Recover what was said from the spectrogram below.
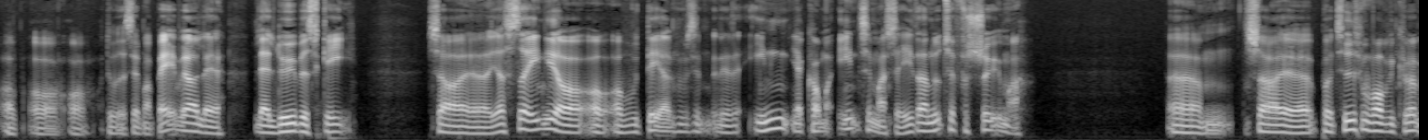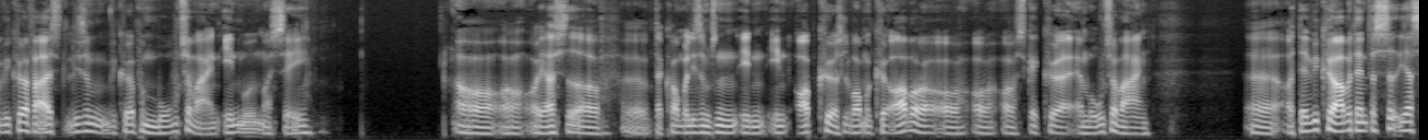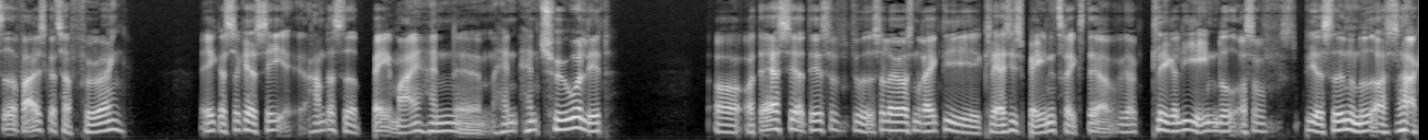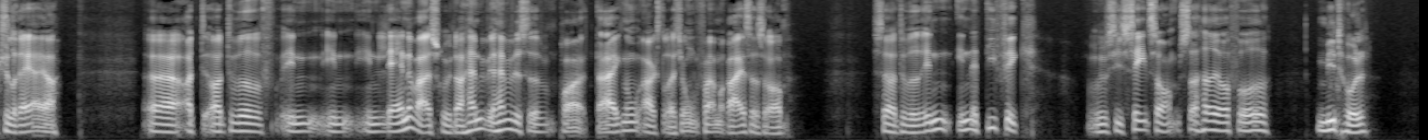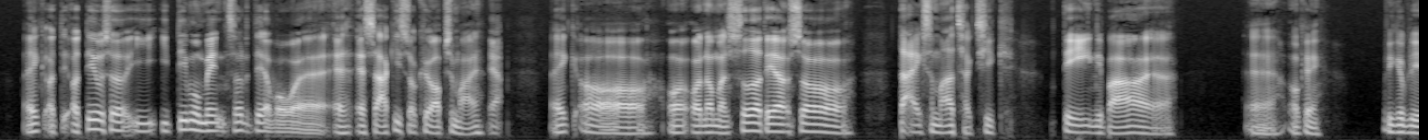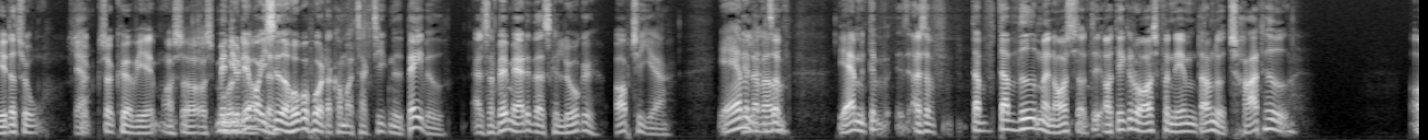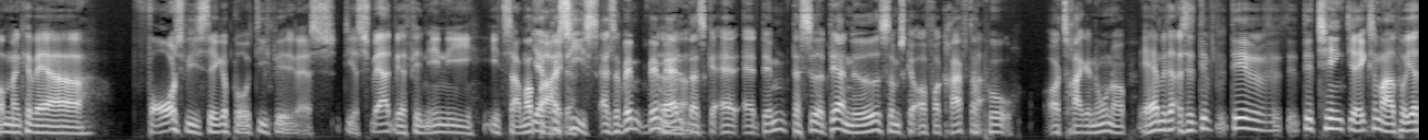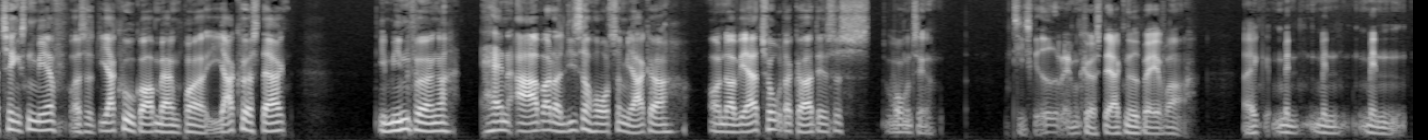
og, og, og du ved, sætte mig bagved og lade, lade løbet ske. Så øh, jeg sidder egentlig og, og, og vurderer, inden jeg kommer ind til Marseille, der er jeg nødt til at forsøge mig. Øhm, så øh, på et tidspunkt, hvor vi kører, vi kører faktisk ligesom, vi kører på motorvejen ind mod Marseille. Og, og, og jeg sidder, øh, der kommer ligesom sådan en, en opkørsel, hvor man kører op og, og, og, og skal køre af motorvejen. Øh, og da vi kører op ad den, der sidder, jeg sidder faktisk og tager føring. Ikke? Og så kan jeg se, øh, ham der sidder bag mig, han, øh, han, han tøver lidt. Og, og da jeg ser det, så, du ved, så laver jeg sådan en rigtig klassisk banetricks der. Jeg klikker lige en ned, og så bliver jeg siddende ned, og så accelererer jeg. Øh, og, og du ved, en, en, en landevejsrytter, han, han vil sidde på, der er ikke nogen acceleration, før man rejser sig op. Så du ved, inden, inden at de fik vil sige, set sig om, så havde jeg jo fået mit hul. Ikke? Og, det, og det er jo så i, i det moment, så er det der, hvor uh, Asaki så kører op til mig. Ja. Ikke? Og, og, og når man sidder der, så der er ikke så meget taktik. Det er egentlig bare, uh, uh, okay, vi kan blive et og to så, ja. så kører vi hjem, og så og Men det er jo der, hvor I sidder og håber på, at der kommer taktik ned bagved. Altså, hvem er det, der skal lukke op til jer? Ja, men Eller hvad? Altså, ja, men det, altså, der, der ved man også, og det, og det kan du også fornemme, der er noget træthed, og man kan være forholdsvis sikker på, at de, vil være, de er svært ved at finde ind i, i et samarbejde. Ja, præcis. Altså, hvem, hvem er det, der skal, er, er dem, der sidder dernede, som skal ofre kræfter ja. på at trække nogen op. Ja, men altså, det, det, det tænkte jeg ikke så meget på. Jeg tænkte sådan mere, altså, jeg kunne godt mærke på, at jeg kører stærkt i mine føringer. Han arbejder lige så hårdt, som jeg gør. Og når vi er to, der gør det, så hvor man tænker, de skal med køre stærkt ned bagfra. Ikke? Men, men, men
